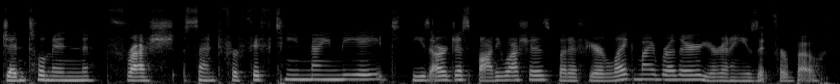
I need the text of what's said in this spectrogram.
Gentleman Fresh scent for 15.98. These are just body washes, but if you're like my brother, you're going to use it for both.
